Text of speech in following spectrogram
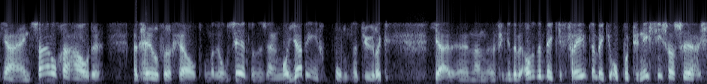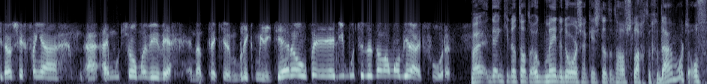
ja, in het zadel gehouden met heel veel geld. Er is ontzettend, er zijn miljarden ingepompt natuurlijk. Ja, en dan vind ik het altijd een beetje vreemd, een beetje opportunistisch als, uh, als je dan zegt van ja, hij, hij, moet zomaar weer weg. En dan trek je een blik militair open en die moeten het dan allemaal weer uitvoeren. Maar denk je dat dat ook mede de oorzaak is dat het halfslachtig gedaan wordt? Of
